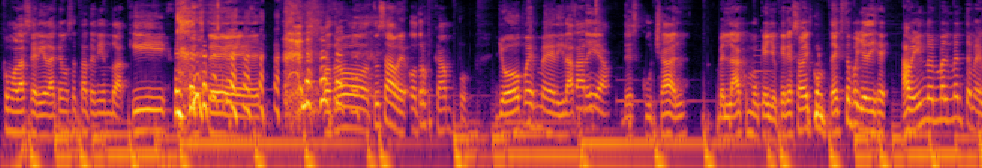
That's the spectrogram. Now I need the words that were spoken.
como la seriedad que no se está teniendo aquí, este, otro, tú sabes, otros campos. Yo pues me di la tarea de escuchar, ¿verdad? Como que yo quería saber el contexto, pues yo dije, a mí normalmente me,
